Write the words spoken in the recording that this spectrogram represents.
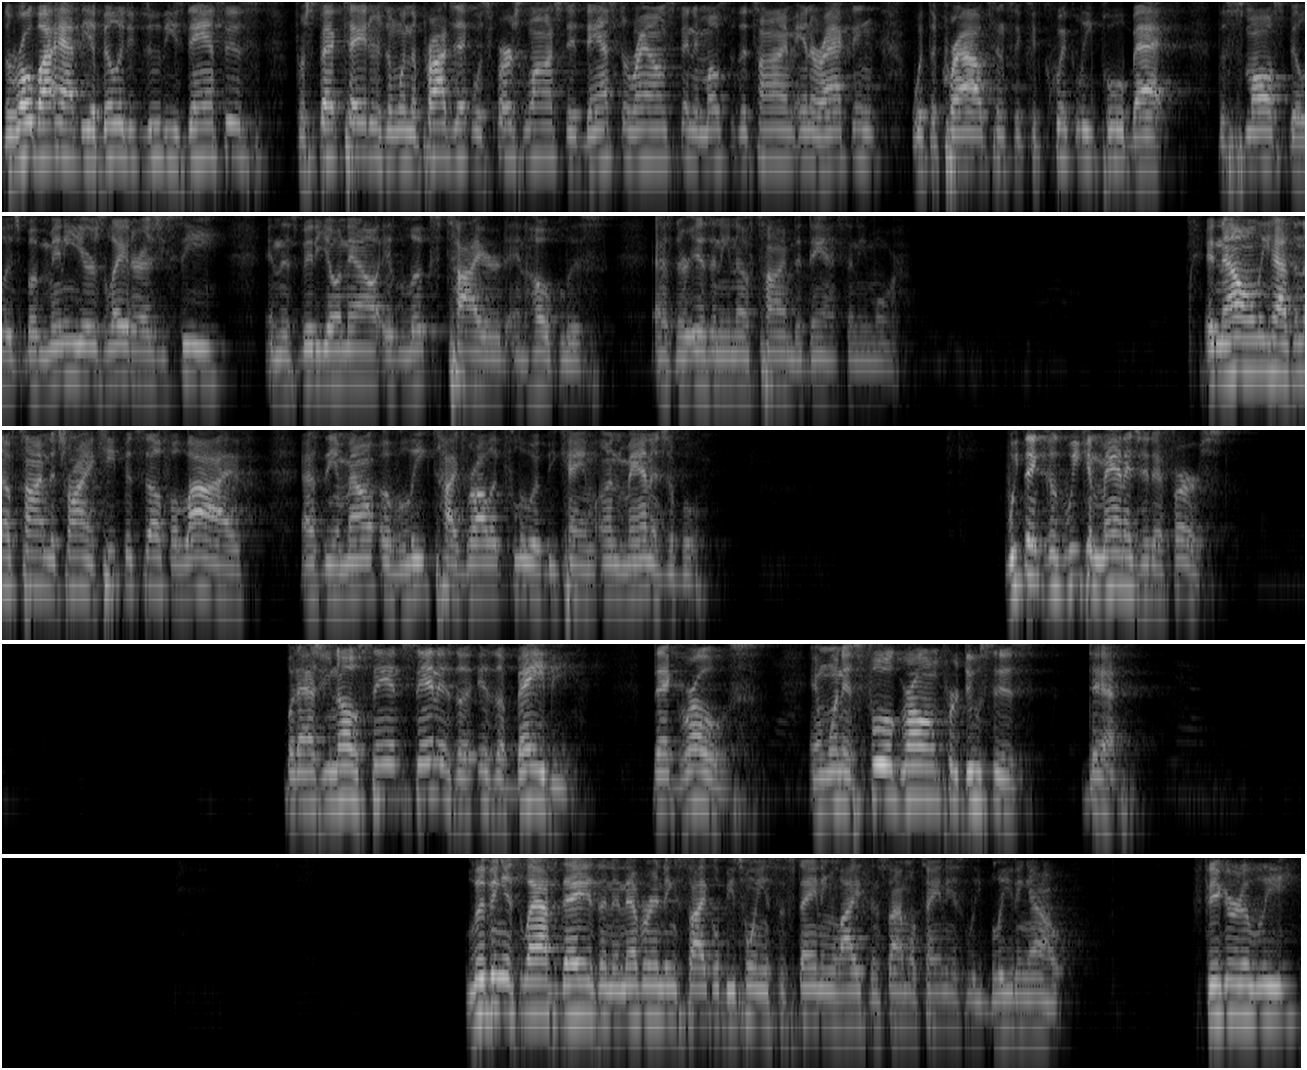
The robot had the ability to do these dances for spectators. And when the project was first launched, it danced around, spending most of the time interacting with the crowd since it could quickly pull back the small spillage. But many years later, as you see in this video now, it looks tired and hopeless as there isn't enough time to dance anymore. It now only has enough time to try and keep itself alive as the amount of leaked hydraulic fluid became unmanageable. We think because we can manage it at first. But as you know, sin, sin is, a, is a baby that grows. And when it's full grown, produces death. Living its last days in a never ending cycle between sustaining life and simultaneously bleeding out, figuratively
